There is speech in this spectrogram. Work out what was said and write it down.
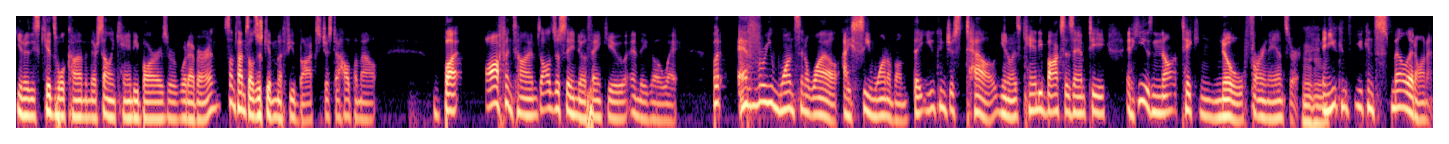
you know these kids will come and they're selling candy bars or whatever. And sometimes i'll just give them a few bucks just to help them out. But oftentimes i'll just say no thank you and they go away. But every once in a while i see one of them that you can just tell you know his candy box is empty and he is not taking no for an answer. Mhm. and you can you can smell it on him.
